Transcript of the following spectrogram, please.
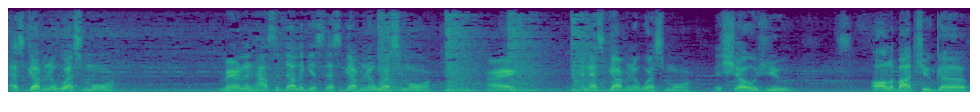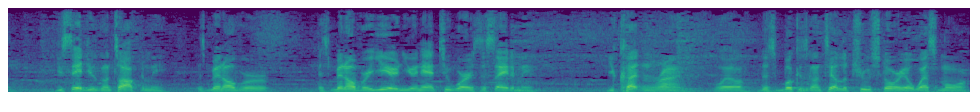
That's Governor Wes Moore. Maryland House of Delegates, that's Governor Wes Moore. All right? And that's Governor Wes Moore. It shows you. It's all about you, Gov. You said you was gonna talk to me. It's been over it's been over a year and you ain't had two words to say to me. You cut and run. Well, this book is to tell the true story of Wes Moore.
